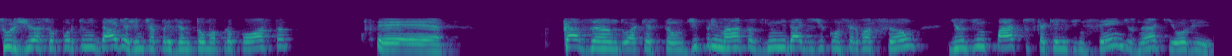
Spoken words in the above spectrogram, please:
surgiu essa oportunidade, a gente apresentou uma proposta é, casando a questão de primatas em unidades de conservação e os impactos que aqueles incêndios, né, que houve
